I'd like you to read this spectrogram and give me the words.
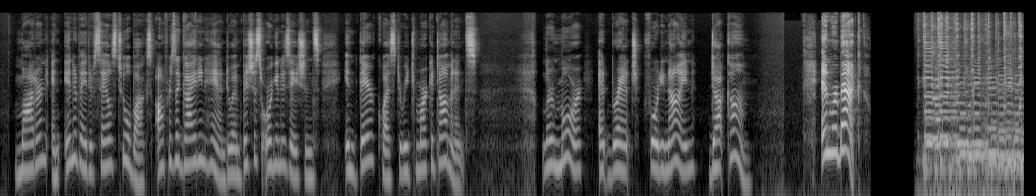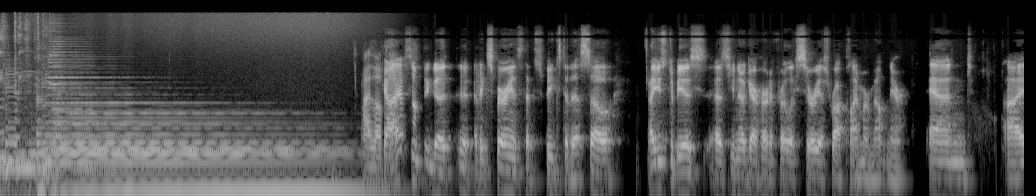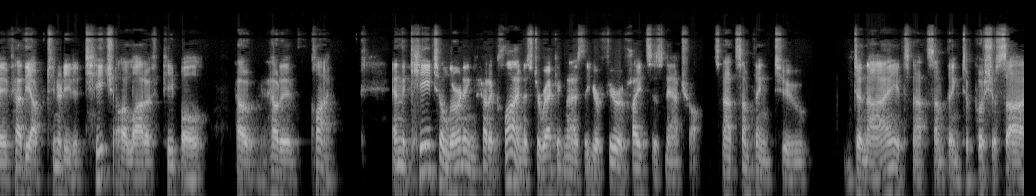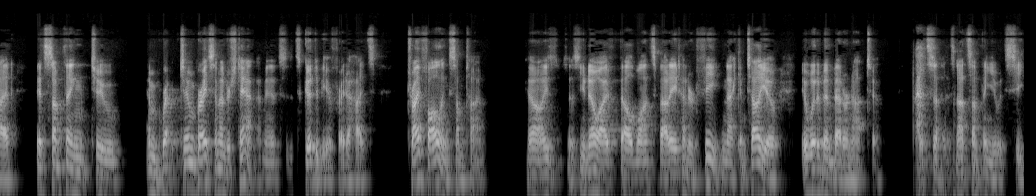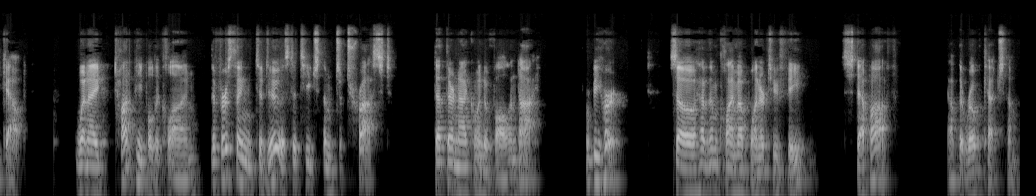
modern and innovative sales toolbox offers a guiding hand to ambitious organizations in their quest to reach market dominance. Learn more at branch49.com. And we're back. I love Yeah, I have something to uh, an experience that speaks to this. So I used to be, as as you know, Gerhard, a fairly serious rock climber, mountaineer, and I've had the opportunity to teach a lot of people how how to climb. And the key to learning how to climb is to recognize that your fear of heights is natural. It's not something to deny. It's not something to push aside. It's something to, to embrace and understand. I mean, it's it's good to be afraid of heights. Try falling sometime. You know, as you know, I fell once about 800 feet, and I can tell you it would have been better not to. It's, uh, it's not something you would seek out. When I taught people to climb, the first thing to do is to teach them to trust that they're not going to fall and die or be hurt. So have them climb up one or two feet, step off, have the rope catch them.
